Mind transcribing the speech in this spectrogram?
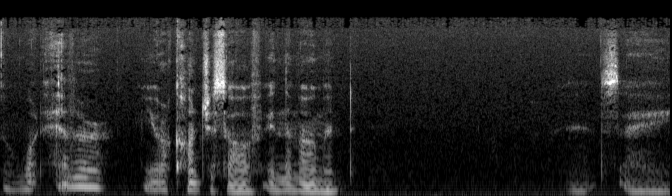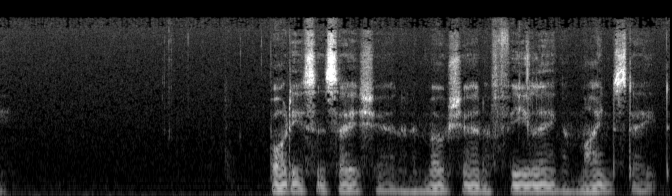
So, whatever you're conscious of in the moment, it's a body sensation, an emotion, a feeling, a mind state,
